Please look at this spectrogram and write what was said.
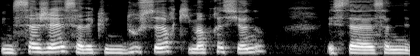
une sagesse, avec une douceur qui m'impressionne. Et ça, ça, ne,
